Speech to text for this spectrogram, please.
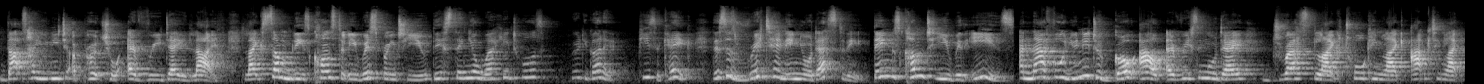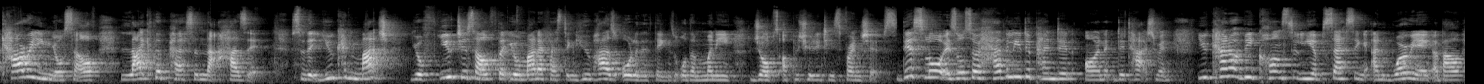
That's how you need to approach your everyday life. Like somebody's constantly whispering to you, this thing you're working towards, already got it. Piece of cake. This is written in your destiny. Things come to you with ease. And therefore, you need to go out every single day dressed like, talking like, acting like, carrying yourself like the person that has it. So that you can match your future self that you're manifesting who has all of the things, all the money, jobs, opportunities, friendships. This law is also heavily dependent on detachment. You cannot be constantly obsessing and worrying about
